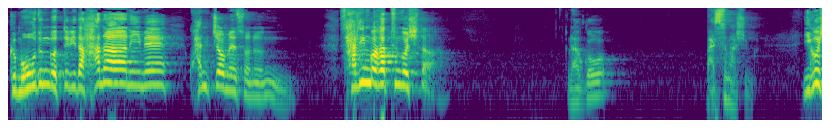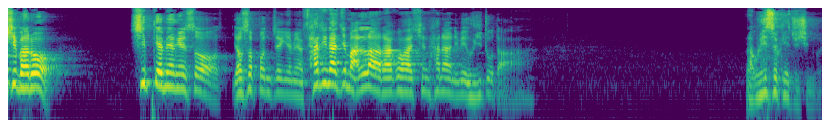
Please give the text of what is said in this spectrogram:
그 모든 것들이 다 하나님의 관점에서는 살인과 같은 것이다. 라고 말씀하신 거예요. 이것이 바로 10계명에서 여섯 번째 계명 살인하지 말라라고 하신 하나님의 의도다. 라고 해석해 주신 거예요.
